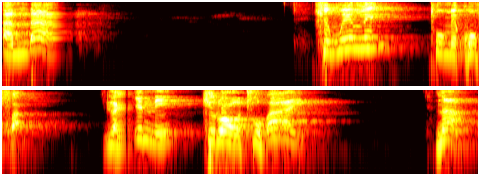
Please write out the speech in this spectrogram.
ambaye kimwili tumekufa lakini kiroho tu hai. Na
